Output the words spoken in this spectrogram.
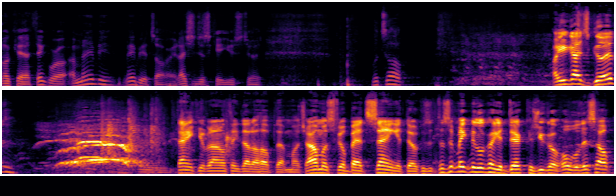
Okay, I think we're all, uh, maybe maybe it's all right. I should just get used to it. What's up? Are you guys good? Thank you, but I don't think that'll help that much. I almost feel bad saying it though, because it doesn't make me look like a dick. Because you go, "Oh, will this help?"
